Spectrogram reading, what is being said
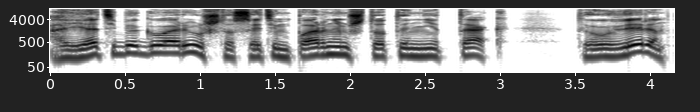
а я тебе говорю, что с этим парнем что-то не так. Ты уверен?»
